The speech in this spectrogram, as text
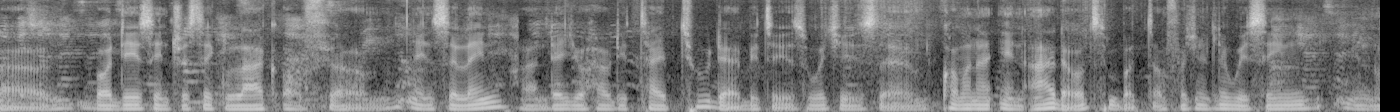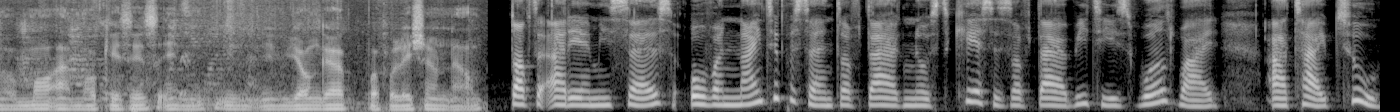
uh, body's intrinsic lack of um, insulin. And then you have the type 2 diabetes, which is um, commoner in adults, but unfortunately we're seeing you know, more and more cases in, in, in younger population now. Dr. Adeyemi says over 90% of diagnosed cases of diabetes worldwide are type 2.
